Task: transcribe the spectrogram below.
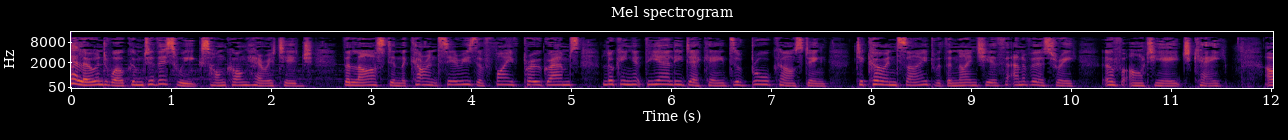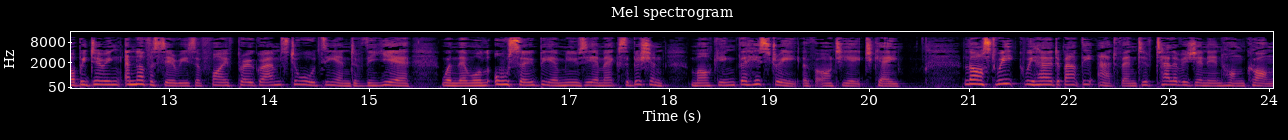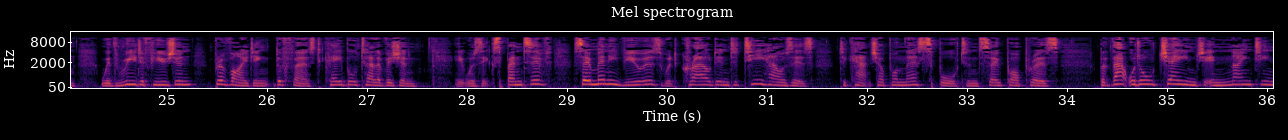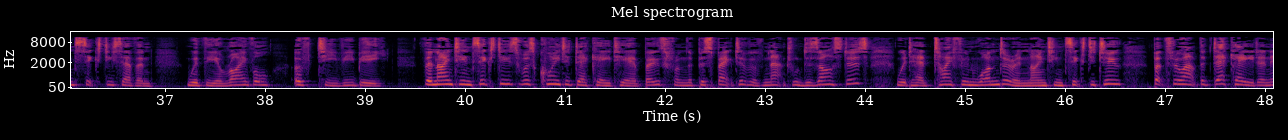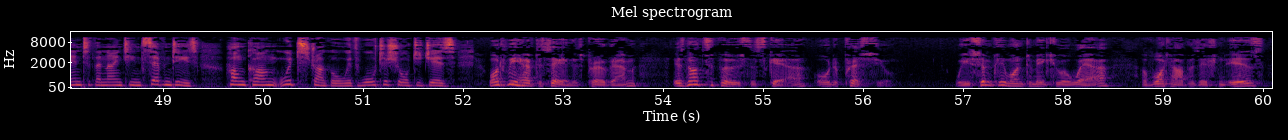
Hello and welcome to this week's Hong Kong Heritage, the last in the current series of five programmes looking at the early decades of broadcasting to coincide with the 90th anniversary of RTHK. I'll be doing another series of five programmes towards the end of the year when there will also be a museum exhibition marking the history of RTHK. Last week, we heard about the advent of television in Hong Kong, with Rediffusion providing the first cable television. It was expensive, so many viewers would crowd into tea houses to catch up on their sport and soap operas. But that would all change in 1967 with the arrival of TVB. The 1960s was quite a decade here, both from the perspective of natural disasters. We'd had Typhoon Wanda in 1962, but throughout the decade and into the 1970s, Hong Kong would struggle with water shortages. What we have to say in this programme is not supposed to scare or depress you. We simply want to make you aware of what our position is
